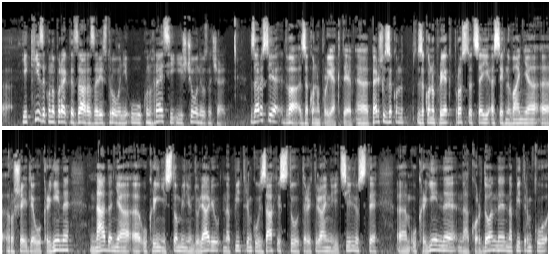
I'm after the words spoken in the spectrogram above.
Е, Які законопроекти зараз зареєстровані у конгресі і що вони означають? Зараз є два законопроєкти. Е, Перший закон, законопроєкт просто це є асигнування е, грошей для України, надання е, Україні 100 мільйонів доларів на підтримку захисту територіальної цілісності е, України, на кордони, на підтримку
